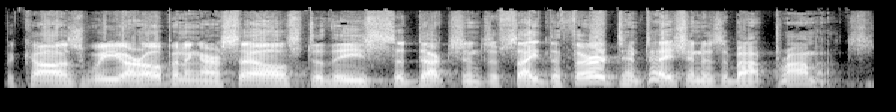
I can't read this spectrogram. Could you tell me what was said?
because we are opening ourselves to these seductions of Satan. The third temptation is about prominence.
